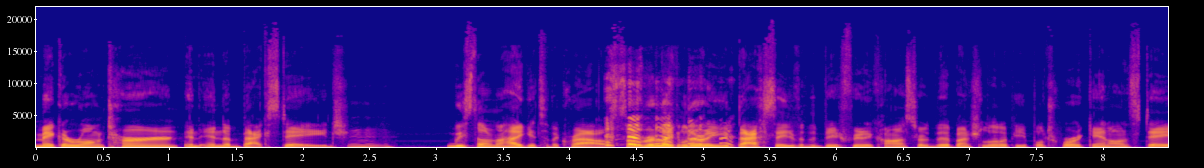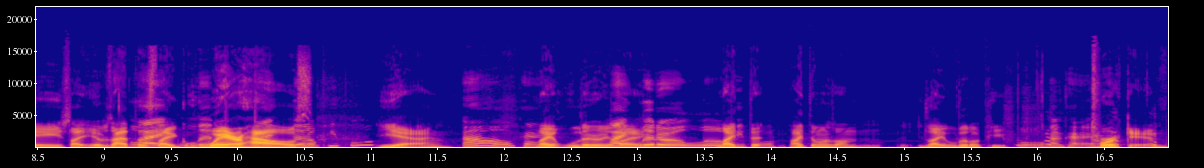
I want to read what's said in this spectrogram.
make a wrong turn, and end up backstage. Mm-hmm. We still don't know how to get to the crowd, so we're like literally backstage for the Big Freedia concert. There's a bunch of little people twerking on stage. Like it was at this like, little- warehouse. Like little people. yeah, Oh, okay. like literally like, like little little like people. the like the ones on like little people Okay. twerking.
